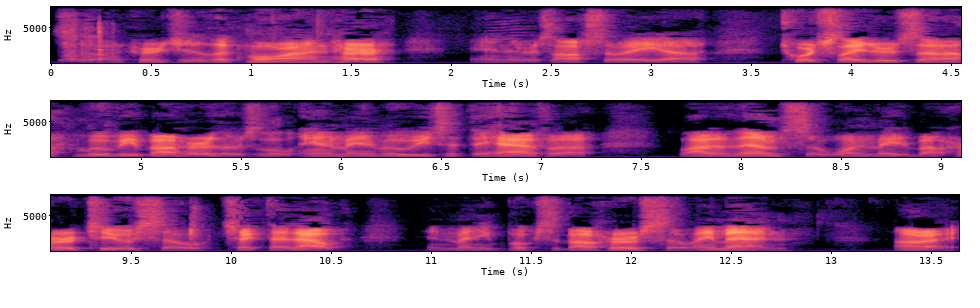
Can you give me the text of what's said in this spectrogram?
So I encourage you to look more on her. And there is also a uh, Torchlighters uh, movie about her. Those little animated movies that they have, uh, a lot of them. So one made about her too. So check that out. And many books about her. So amen. All right.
